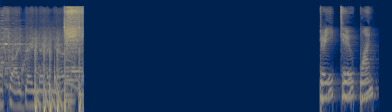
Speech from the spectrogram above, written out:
on Friday, yeah Three, two, one.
